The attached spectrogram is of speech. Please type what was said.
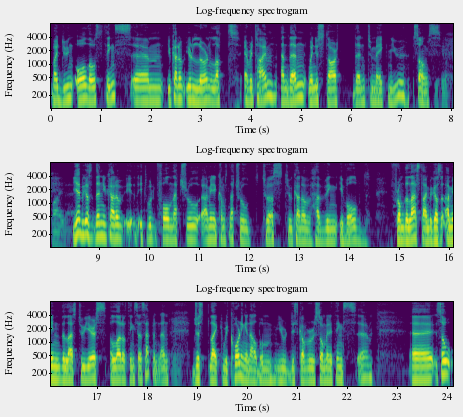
by doing all those things, um, you kind of you learn a lot every time, and then when you start then to make new songs. Yeah, because then you kind of it, it would fall natural. I mean, it comes natural to us to kind of having evolved from the last time. Because I mean the last two years a lot of things has happened. And just like recording an album you discover so many things. Um, uh, so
